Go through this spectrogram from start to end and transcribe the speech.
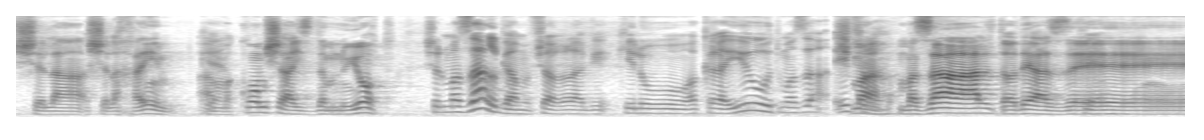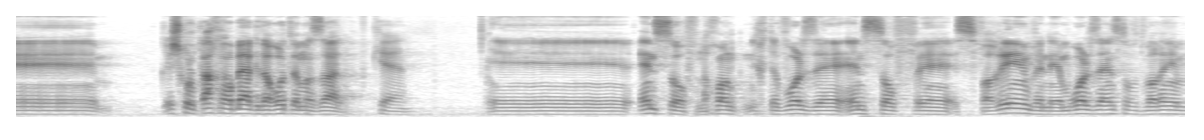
של, ה, של החיים, כן. המקום שההזדמנויות של מזל גם, אפשר להגיד. כאילו, אקראיות, מזל, אי אפשר. שמע, מזל, אתה יודע, זה... כן. יש כל כך הרבה הגדרות למזל. כן. אה, אין סוף, נכון? נכתבו על זה אין סוף אה, ספרים ונאמרו על זה אין סוף דברים.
